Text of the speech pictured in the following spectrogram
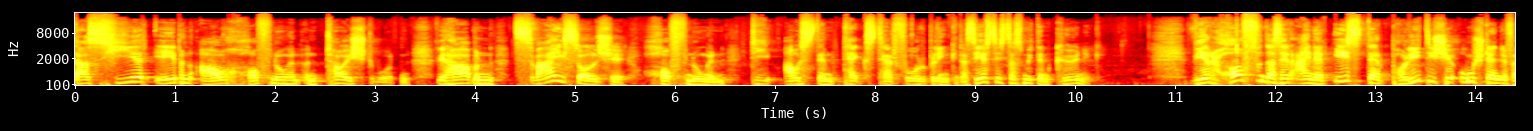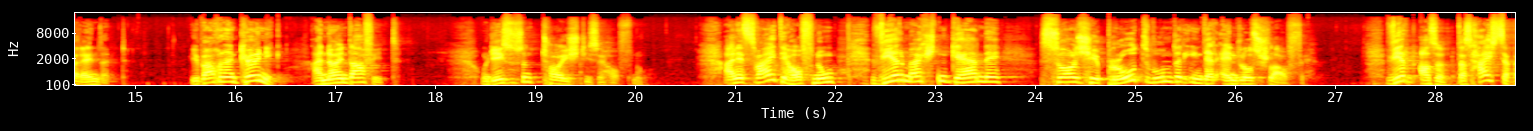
dass hier eben auch Hoffnungen enttäuscht wurden. Wir haben zwei solche Hoffnungen, die aus dem Text hervorblinken. Das erste ist das mit dem König. Wir hoffen, dass er einer ist, der politische Umstände verändert. Wir brauchen einen König, einen neuen David. Und Jesus enttäuscht diese Hoffnung. Eine zweite Hoffnung, wir möchten gerne solche Brotwunder in der Endlosschlaufe. Wir, also, das heißt ja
